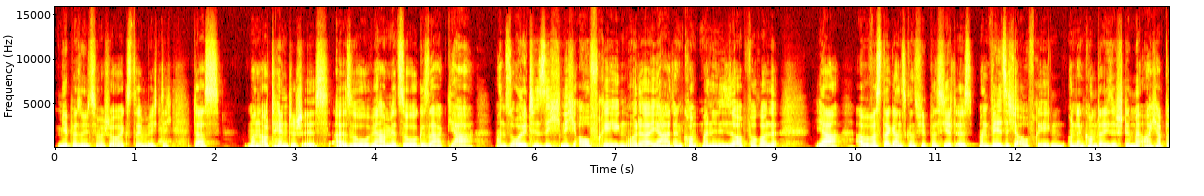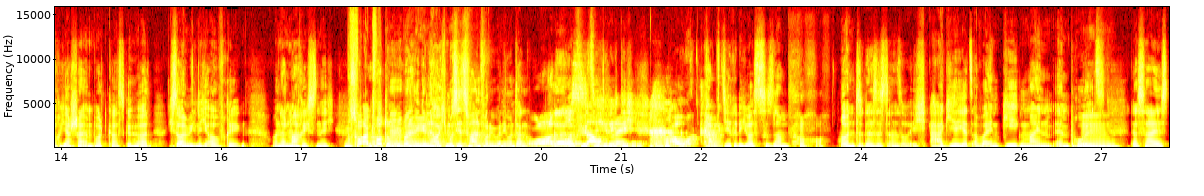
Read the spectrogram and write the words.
mir persönlich zum Beispiel auch extrem wichtig, dass man authentisch ist. Also wir haben jetzt so gesagt, ja, man sollte sich nicht aufregen oder ja, dann kommt man in diese Opferrolle. Ja, aber was da ganz, ganz viel passiert ist, man will sich aufregen und dann kommt da diese Stimme, oh, ich habe doch Jascha im Podcast gehört, ich soll mich nicht aufregen. Und dann mache ich es nicht. Ich muss Verantwortung übernehmen. Genau, ich muss jetzt Verantwortung übernehmen. Und dann, oh, da fühlt sich aufregen. richtig, im Bauch krampft sich richtig was zusammen. Und das ist dann so, ich agiere jetzt aber entgegen meinem Impuls. Mhm. Das heißt,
